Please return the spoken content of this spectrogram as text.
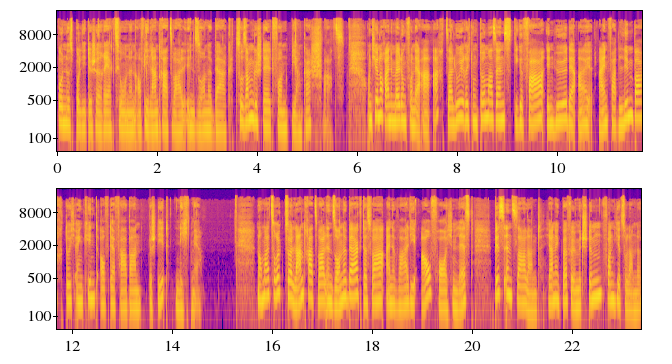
Bundespolitische Reaktionen auf die Landratswahl in Sonneberg, zusammengestellt von Bianca Schwarz. Und hier noch eine Meldung von der A8, Saarlouis Richtung Pirmasens. Die Gefahr in Höhe der Einfahrt Limbach durch ein Kind auf der Fahrbahn besteht nicht mehr. Nochmal zurück zur Landratswahl in Sonneberg. Das war eine Wahl, die aufhorchen lässt, bis ins Saarland. Jannik Böffel mit Stimmen von hierzulande.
